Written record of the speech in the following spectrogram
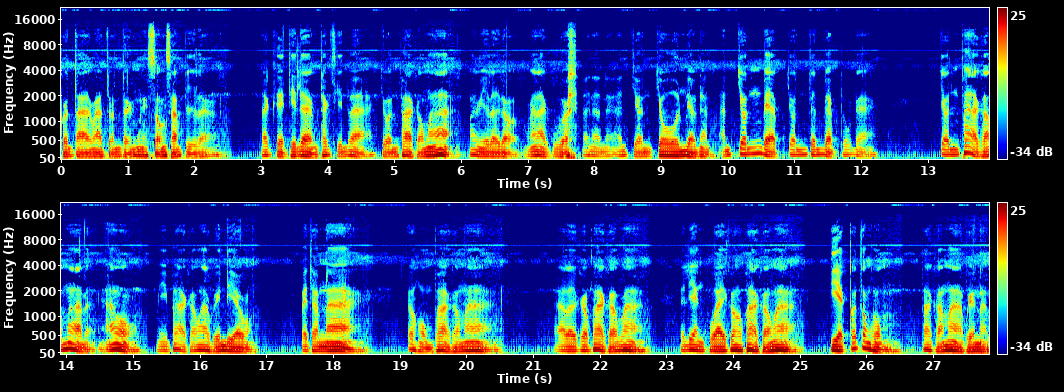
คนตายมาจนถึงสองสามปีแล้ว ถ้าเกิดที่แรกทักษิณว่าโจรผ้าเขามาไม่มีอะไรหรอกไม่น่ากลัวเพราะนั้นอันจนโจรแบบนั้น อันจนแบบจนเป็นแบบทุกข์นะจนผ้าเขามาเน่ะ เอ้า มีผ้าเขามาผืนเดียว ไปทำนา ก็ห่มผ้าเขามาอะไรก็ผ้าเขามาเลี้ยงควายก็ผ้าเขามาเปียกก็ต้องห่ม ผ้าขามาเพื่อนนั้น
